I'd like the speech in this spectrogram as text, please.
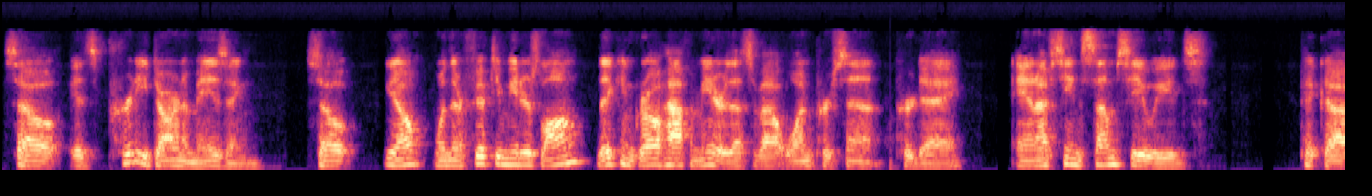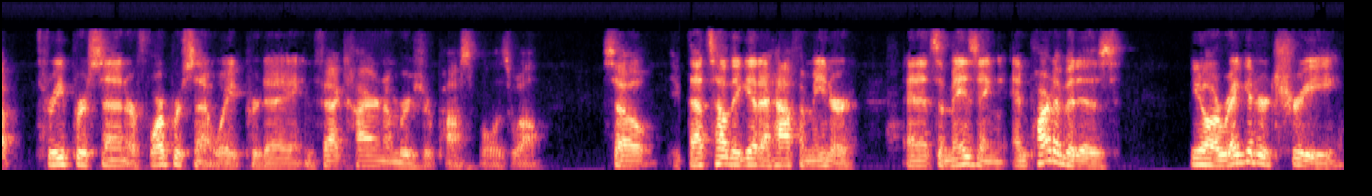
So it's pretty darn amazing. So, you know, when they're 50 meters long, they can grow half a meter. That's about 1% per day. And I've seen some seaweeds pick up 3% or 4% weight per day. In fact, higher numbers are possible as well. So that's how they get a half a meter. and it's amazing. And part of it is, you know, a regular tree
